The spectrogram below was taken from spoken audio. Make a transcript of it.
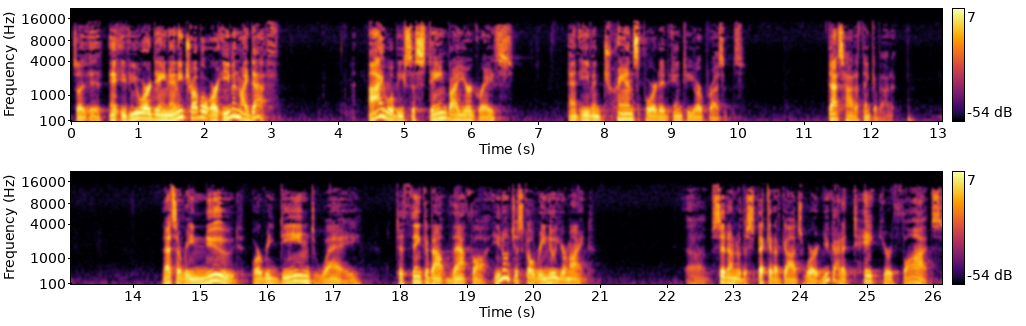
So if, if you ordain any trouble or even my death, I will be sustained by your grace and even transported into your presence. That's how to think about it. That's a renewed or redeemed way to think about that thought. You don't just go renew your mind, uh, sit under the spigot of God's word. You got to take your thoughts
